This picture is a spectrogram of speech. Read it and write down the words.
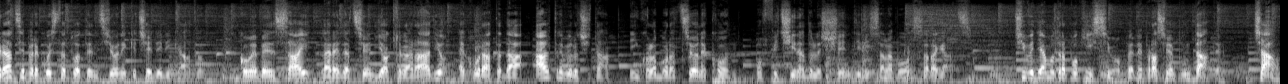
Grazie per questa tua attenzione che ci hai dedicato. Come ben sai, la redazione di Occhio alla Radio è curata da Altre Velocità, in collaborazione con Officina Adolescenti di Sala Borsa Ragazzi. Ci vediamo tra pochissimo per le prossime puntate. Ciao!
